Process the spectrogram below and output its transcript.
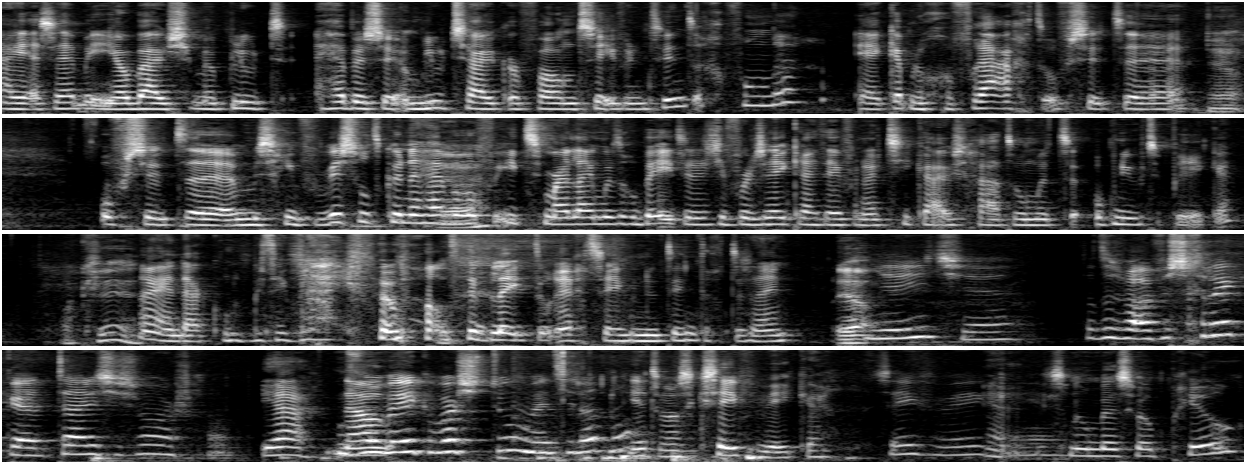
nou ja, ze hebben in jouw buisje met bloed hebben ze een bloedsuiker van 27 gevonden. Ja, ik heb nog gevraagd of ze het, uh, Ja. of ze het uh, misschien verwisseld kunnen hebben Ja. of iets. Maar het lijkt me toch beter dat je voor de zekerheid even naar het ziekenhuis gaat om het opnieuw te prikken. Oké. Nou ja, en daar kon ik meteen blijven, want het bleek toch echt 27 te zijn. Ja. Jeetje. Dat is wel even schrikken tijdens je zwangerschap. Ja, Hoeveel nou, weken was je toen? Weet je dat nog? ja, toen was ik zeven weken. Zeven weken. Ja, Ja, dat is nog best wel pril.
